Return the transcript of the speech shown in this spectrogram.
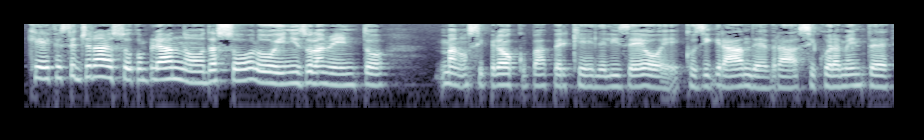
che festeggerà il suo compleanno da solo in isolamento, ma non si preoccupa perché l'Eliseo è così grande e avrà sicuramente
